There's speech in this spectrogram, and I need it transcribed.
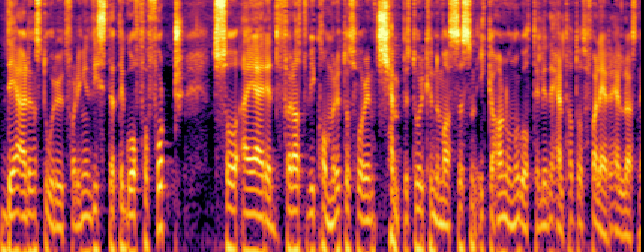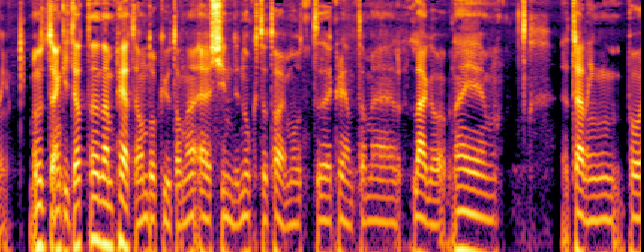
Det er den store utfordringen. Hvis dette går for fort, så er jeg redd for at vi kommer ut og så får vi en kjempestor kundemasse som ikke har noen å gå til i det hele tatt, og fallerer hele løsningen. Men du tenker ikke at de PT-ene dere utdanner, er kyndige nok til å ta imot eh, klienter med leger, nei, eh, trening på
